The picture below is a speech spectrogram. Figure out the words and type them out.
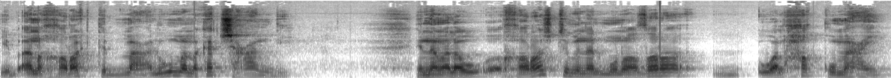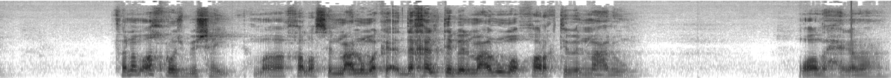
يبقى أنا خرجت بمعلومة ما كانتش عندي. إنما لو خرجت من المناظرة والحق معي فلم أخرج بشيء. ما خلاص المعلومة دخلت بالمعلومة وخرجت بالمعلومة. واضح يا جماعة؟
